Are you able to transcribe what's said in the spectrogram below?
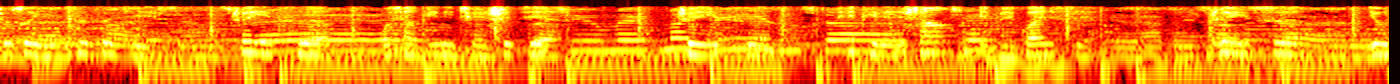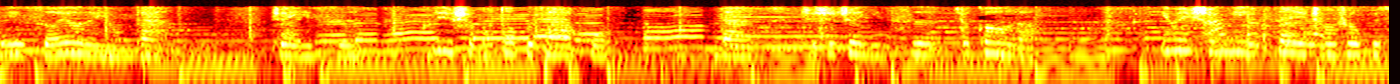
就做一次自己。这一次，我想给你全世界。这一次，遍体鳞伤也没关系。这一次，用尽所有的勇敢。这一次，可以什么都不在乎，但只是这一次就够了。因为生命再也承受不起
